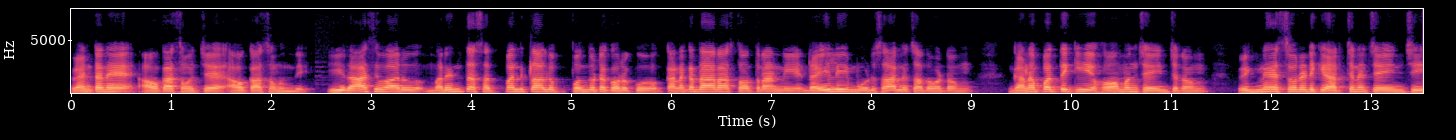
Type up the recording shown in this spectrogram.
వెంటనే అవకాశం వచ్చే అవకాశం ఉంది. ఈ రాశి వారు మరింత సత్ఫలితాలు పొందుట కొరకు కనకదార స్తోత్రాన్ని డైలీ మూడుసార్లు చదవటం గణపతికి హోమం చేయించడం విఘ్నేశ్వరుడికి అర్చన చేయించి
